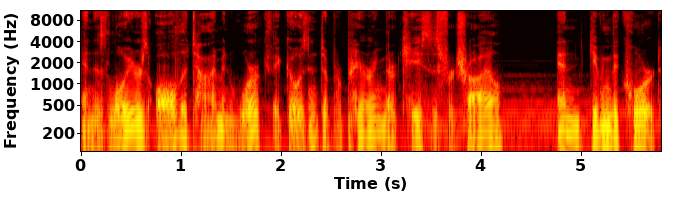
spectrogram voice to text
and his lawyers all the time and work that goes into preparing their cases for trial, and giving the court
